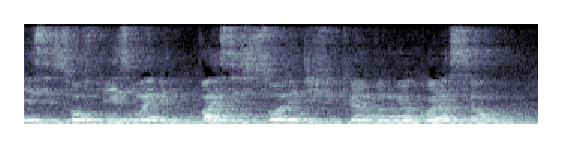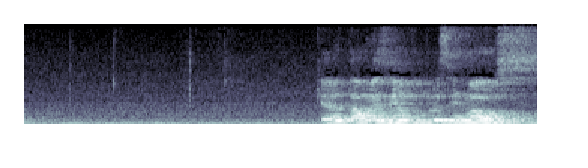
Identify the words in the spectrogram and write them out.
esse sofisma ele vai se solidificando no meu coração. Quero dar um exemplo para os irmãos.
